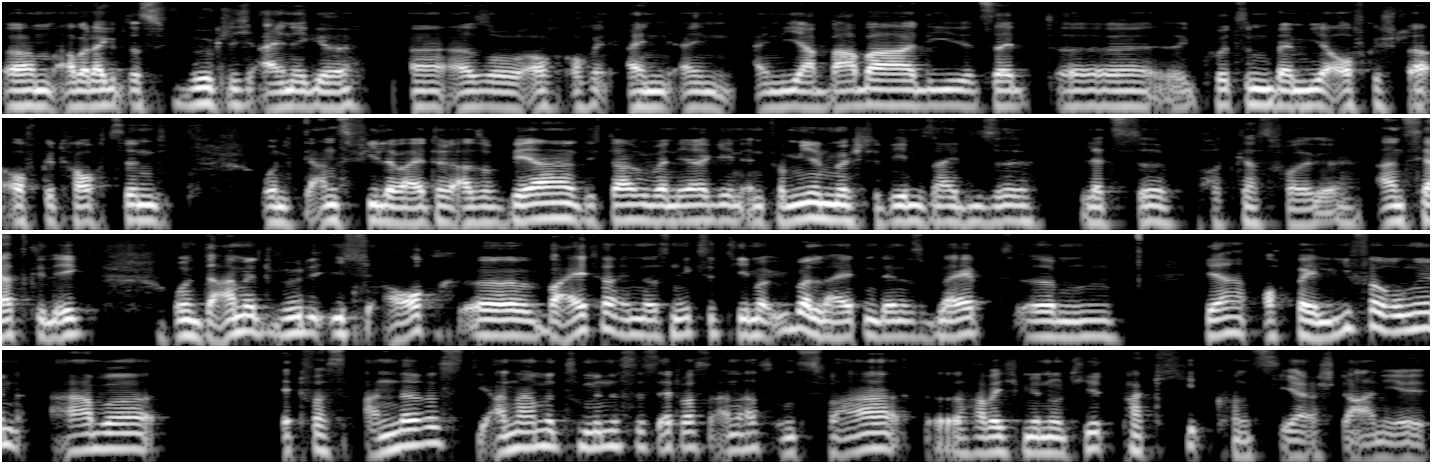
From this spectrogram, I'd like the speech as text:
ähm, aber da gibt es wirklich einige. Äh, also auch, auch ein, ein, ein Yababa, die jetzt seit äh, kurzem bei mir aufgetaucht sind und ganz viele weitere. Also wer sich darüber nähergehend informieren möchte, dem sei diese letzte Podcast-Folge ans Herz gelegt. Und damit würde ich auch äh, weiter in das nächste Thema überleiten, denn es bleibt ähm, ja auch bei Lieferungen, aber etwas anderes. Die Annahme zumindest ist etwas anders. Und zwar äh, habe ich mir notiert, Paketconcierge, Daniel.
